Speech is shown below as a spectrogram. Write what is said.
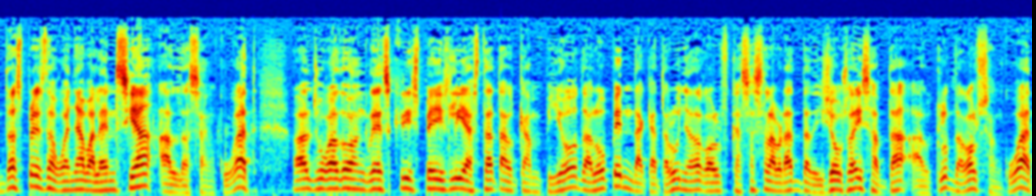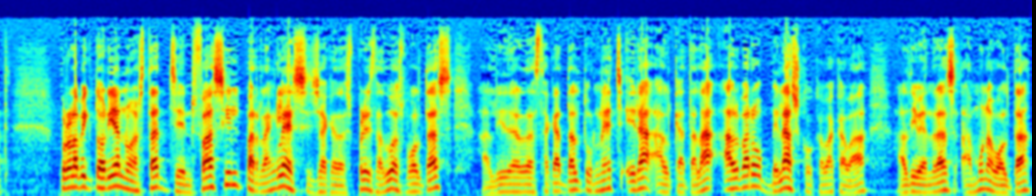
Després de guanyar València, el de Sant Cugat, el jugador anglès Chris Paisley ha estat el campió de l'Open de Catalunya de golf que s'ha celebrat de dijous a dissabte al Club de Golf Sant Cugat. Però la victòria no ha estat gens fàcil per l'anglès, ja que després de dues voltes, el líder destacat del torneig era el català Álvaro Velasco, que va acabar el divendres amb una volta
